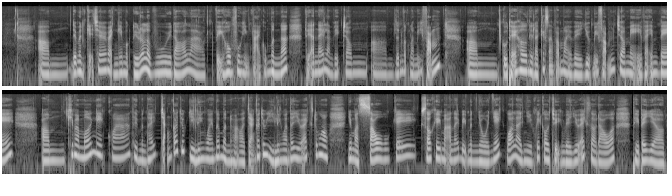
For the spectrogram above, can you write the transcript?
um, để mình kể cho các bạn nghe một điều rất là vui đó là vị hôn phu hiện tại của mình á thì anh ấy làm việc trong um, lĩnh vực là mỹ phẩm. Um, cụ thể hơn thì là các sản phẩm mà về dược mỹ phẩm cho mẹ và em bé. Um, khi mà mới nghe qua thì mình thấy chẳng có chút gì liên quan tới mình hoặc là chẳng có chút gì liên quan tới UX đúng không? Nhưng mà sau cái sau khi mà anh ấy bị mình nhồi nhét quá là nhiều cái câu chuyện về UX vào đầu á thì bây giờ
